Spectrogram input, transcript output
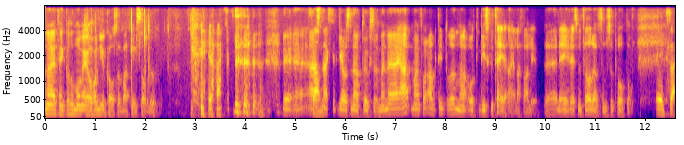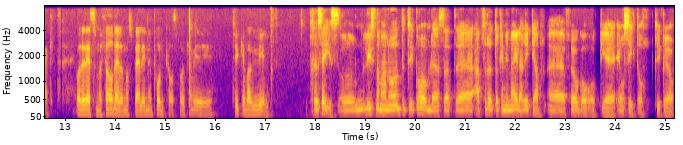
nej, jag tänker hur många år har Newcastle varit i salu? ja. det är, snacket går snabbt också. Men eh, ja, man får alltid drömma och diskutera i alla fall. Eh, det är det som är fördelen som supporter. Exakt. Och det är det som är fördelen att spela in en podcast. För då kan vi tycka vad vi vill. Precis. Och lyssnar man och inte tycker om det så att eh, absolut, då kan ni mejla Rickard frågor och åsikter tycker jag.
